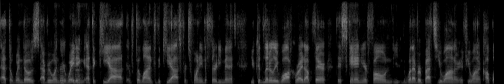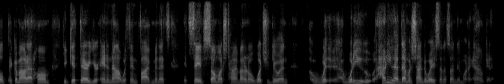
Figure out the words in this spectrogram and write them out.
at the windows. Everyone, you're mm-hmm. waiting at the kiosk, the line for the kiosk for 20 to 30 minutes. You could literally walk right up there. They scan your phone, whatever bets you want. If you want a couple, pick them out at home. You get there, you're in and out within five minutes. It saves so much time. I don't know what you're doing. Uh, what, uh, what do you, how do you have that much time to waste on a Sunday morning? I don't get it.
